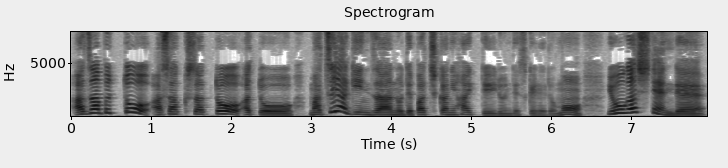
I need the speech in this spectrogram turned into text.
麻布と浅草と、あと松屋銀座のデパ地下に入っているんですけれども、洋菓子店で、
